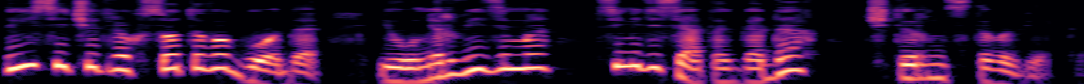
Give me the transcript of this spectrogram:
1300 года и умер, видимо, в 70-х годах XIV века.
